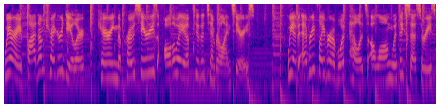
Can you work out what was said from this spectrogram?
We are a platinum Traeger dealer carrying the Pro Series all the way up to the Timberline Series. We have every flavor of wood pellets along with accessories,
